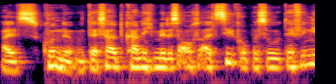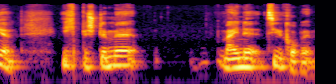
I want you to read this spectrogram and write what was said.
als Kunde. Und deshalb kann ich mir das auch als Zielgruppe so definieren. Ich bestimme meine Zielgruppe.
